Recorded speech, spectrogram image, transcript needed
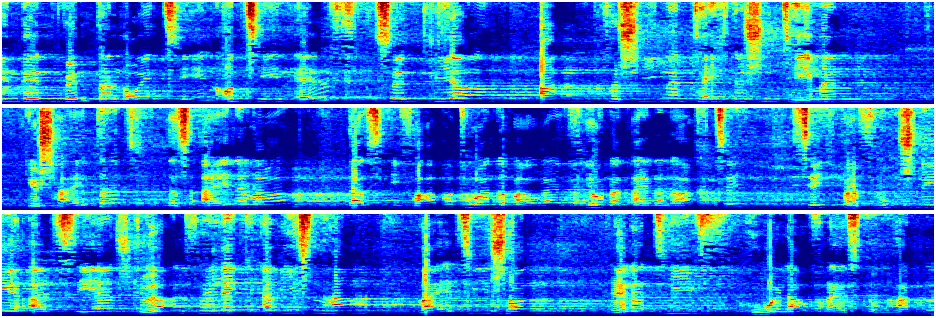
In den Wintern 9, 10 und 10, 11 sind wir an verschiedenen technischen Themen gescheitert. Das eine war, dass die Fahrmotoren der Baureihe 481 sich bei Flugschnee als sehr störanfällig erwiesen haben, weil sie schon relativ hohe Laufleistungen hatten.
